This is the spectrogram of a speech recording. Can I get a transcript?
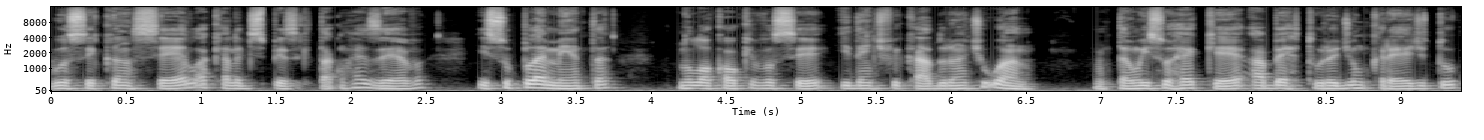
você cancela aquela despesa que está com reserva e suplementa no local que você identificar durante o ano. Então, isso requer a abertura de um crédito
